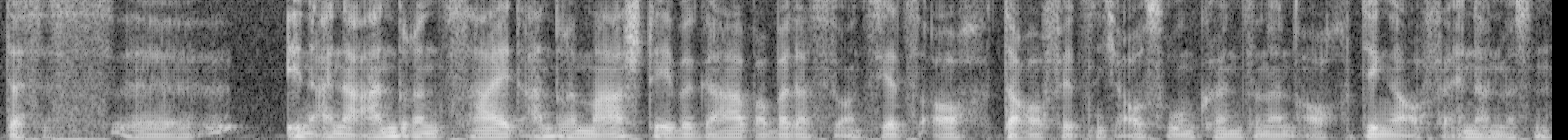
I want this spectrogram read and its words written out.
dass es äh, in einer anderen Zeit andere Maßstäbe gab, aber dass wir uns jetzt auch darauf jetzt nicht ausruhen können, sondern auch Dinge auch verändern müssen.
